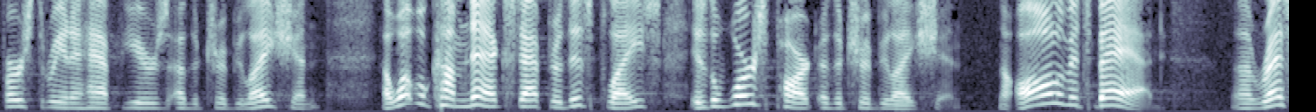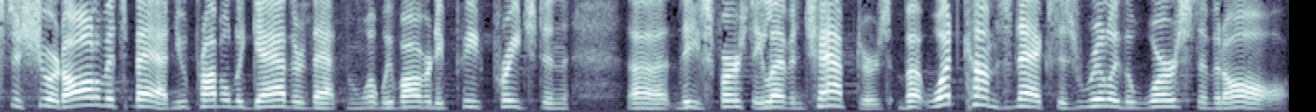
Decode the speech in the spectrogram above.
first three and a half years of the tribulation. Now, what will come next after this place is the worst part of the tribulation. Now, all of it's bad. Uh, rest assured, all of it's bad. And you probably gathered that from what we've already pre- preached in uh, these first 11 chapters. But what comes next is really the worst of it all.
